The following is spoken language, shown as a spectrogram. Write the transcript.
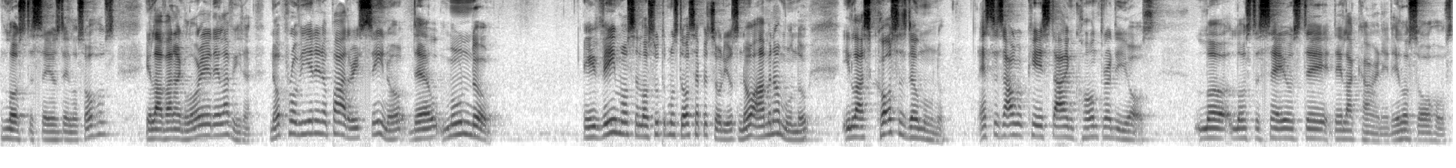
los deseos de los ojos y la vanagloria de la vida, no provienen del Padre, sino del mundo. Y vimos en los últimos dos episodios, no amen al mundo y las cosas del mundo. Esto es algo que está en contra de Dios. los deseos de, de, la carne, de los ojos,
